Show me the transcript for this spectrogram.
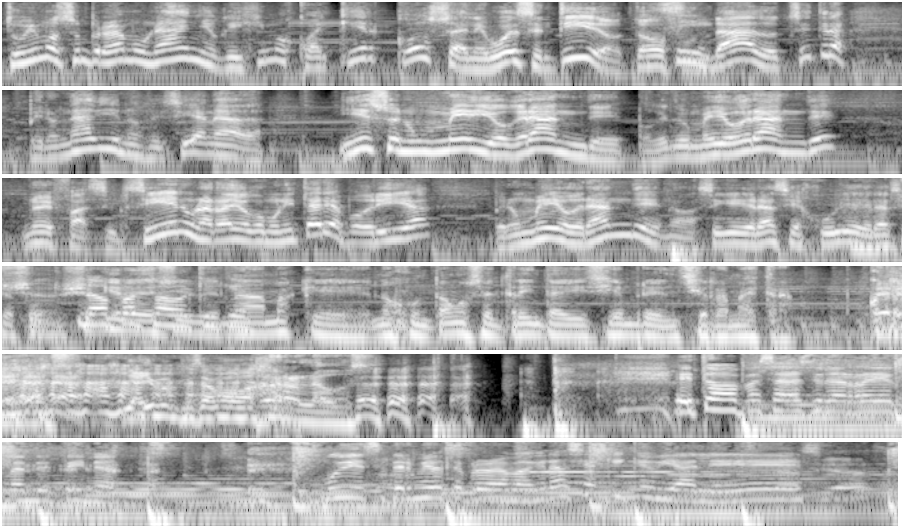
tuvimos un programa un año que dijimos cualquier cosa en el buen sentido, todo Sí. fundado, etcétera, pero nadie nos decía nada. Y eso en un medio grande, porque es un medio grande, no es fácil. Si en una radio comunitaria podría, pero en un medio grande, no. Así que gracias, Julia, y gracias, Yo, yo No, quiero por favor, nada más que nos juntamos el 30 de diciembre en Sierra Maestra. y ahí empezamos a bajar. La voz. Esto va a pasar a ser una radio clandestina. Muy bien, se terminó este programa. Gracias, Quique Viale. eh. Gracias.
